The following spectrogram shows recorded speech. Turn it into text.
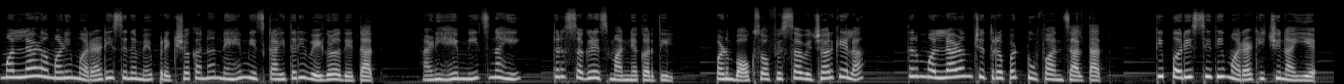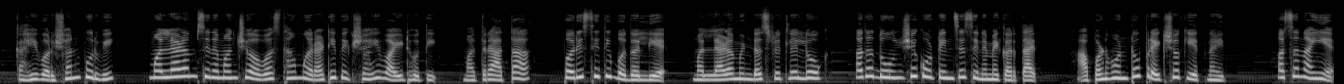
मल्याळम आणि मराठी सिनेमे प्रेक्षकांना नेहमीच काहीतरी वेगळं देतात. आणि हे मीच नाही तर सगळेच मान्य करतील. पण बॉक्स ऑफिसचा विचार केला तर मल्याळम चित्रपट तुफान चालतात. ती परिस्थिती मराठीची नाहीये. काही वर्षांपूर्वी मल्याळम सिनेमांची अवस्था मराठीपेक्षाही वाईट होती. मात्र आता परिस्थिती बदललीय. मल्याळम इंडस्ट्रीतले लोक आता दोनशे कोटींचे सिनेमे करतायत. आपण म्हणतो प्रेक्षक येत नाहीत. असं नाहीये.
